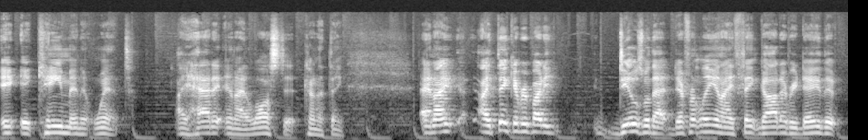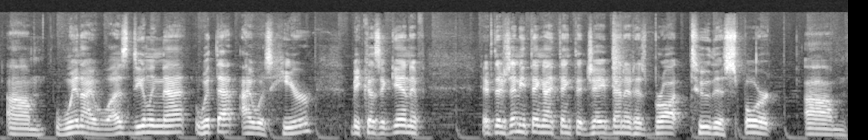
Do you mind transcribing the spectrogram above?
It, it came and it went. I had it and I lost it kind of thing. and I I think everybody deals with that differently, and I thank God every day that um, when I was dealing that with that, I was here because again, if if there's anything I think that Jay Bennett has brought to this sport. Um,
